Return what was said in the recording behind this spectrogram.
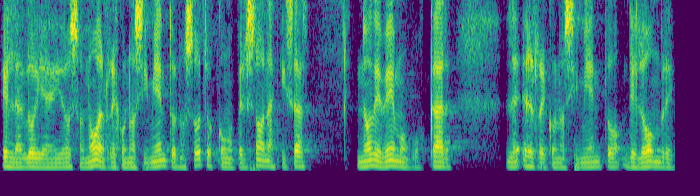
es la gloria de Dios o no, el reconocimiento. Nosotros como personas quizás no debemos buscar el reconocimiento del hombre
